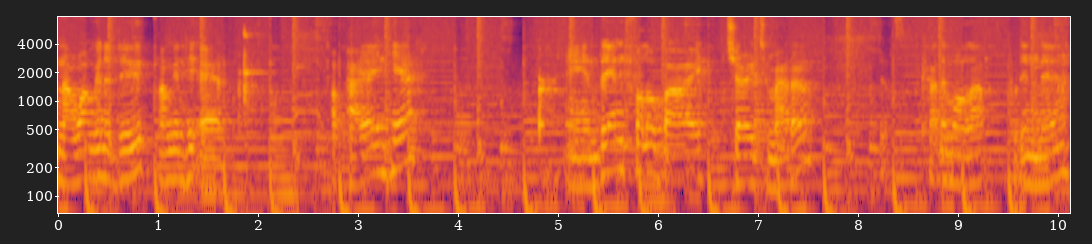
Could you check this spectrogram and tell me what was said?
Now what I'm gonna do, I'm going to add papaya in here. And then followed by cherry tomato. Just cut them all up, put in there.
